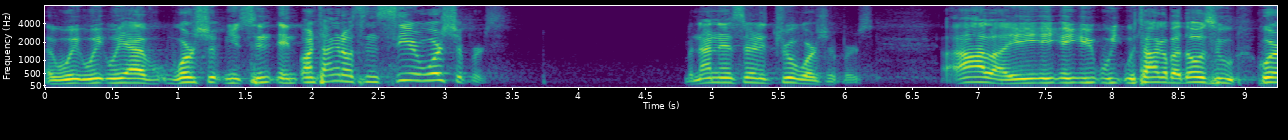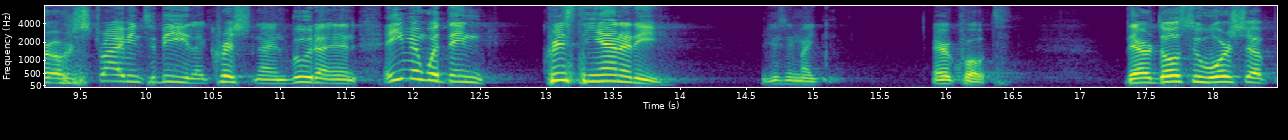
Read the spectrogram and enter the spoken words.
Uh, we, we, we have worship, I'm talking about sincere worshipers, but not necessarily true worshipers. Allah, we, we talk about those who, who are striving to be like Krishna and Buddha, and even within Christianity, using my air quotes, there are those who worship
